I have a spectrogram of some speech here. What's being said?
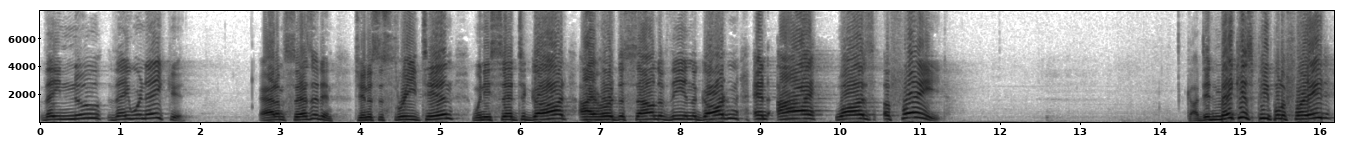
they knew they were naked. Adam says it in Genesis 3:10 when he said to God, "I heard the sound of thee in the garden and I was afraid." God didn't make his people afraid.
